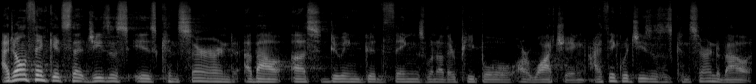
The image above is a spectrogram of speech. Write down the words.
I don't think it's that Jesus is concerned about us doing good things when other people are watching. I think what Jesus is concerned about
